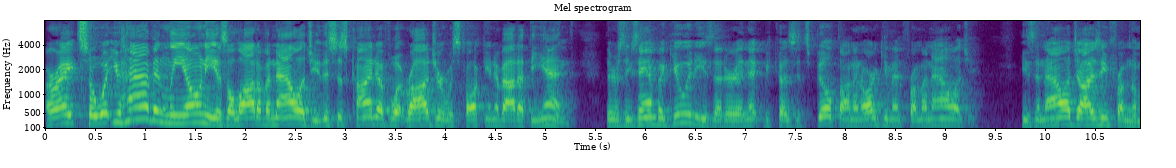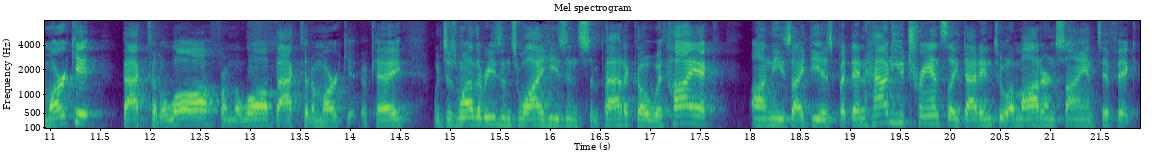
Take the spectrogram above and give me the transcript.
All right, so what you have in Leoni is a lot of analogy. This is kind of what Roger was talking about at the end. There's these ambiguities that are in it because it's built on an argument from analogy. He's analogizing from the market back to the law, from the law back to the market, okay? Which is one of the reasons why he's in simpatico with Hayek on these ideas, but then how do you translate that into a modern scientific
